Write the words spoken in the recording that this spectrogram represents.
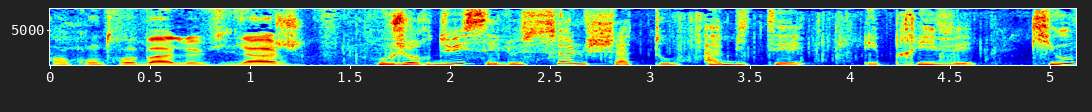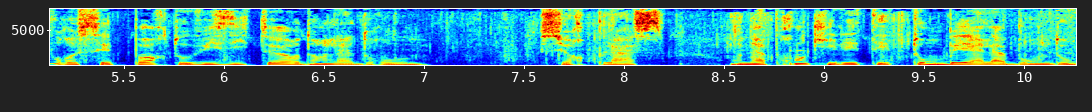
en contrebas le village. Aujourd'hui, c'est le seul château habité et privé qui ouvre ses portes aux visiteurs dans la Drôme. Sur place, on apprend qu'il était tombé à l'abandon.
